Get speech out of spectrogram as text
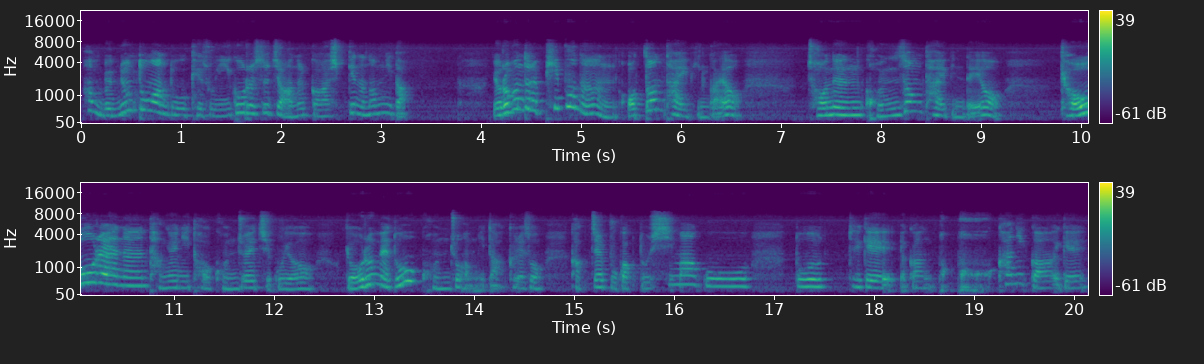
한 몇 년 동안도 계속 이거를 쓰지 않을까 싶기는 합니다. 여러분들의 피부는 어떤 타입인가요? 저는 건성 타입인데요. 겨울에는 당연히 더 건조해지고요. 여름에도 건조합니다. 그래서 각질 부각도 심하고 또 되게 약간 퍽퍽하니까 이게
